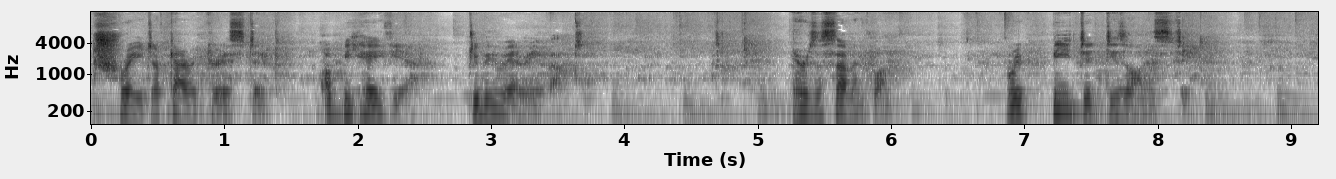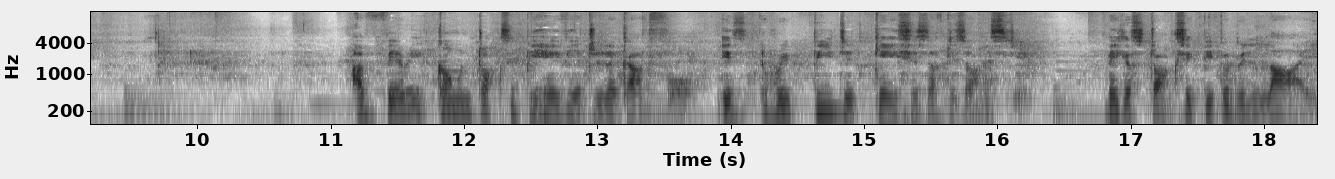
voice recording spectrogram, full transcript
trait or characteristic or behavior to be wary about. Here is a seventh one repeated dishonesty. A very common toxic behavior to look out for is repeated cases of dishonesty because toxic people will lie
